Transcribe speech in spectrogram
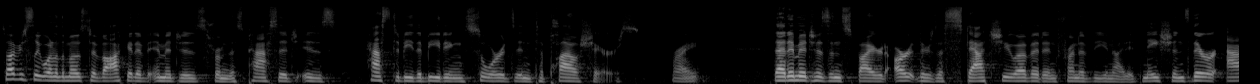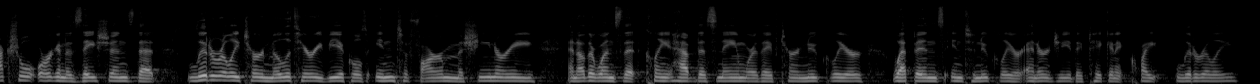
So, obviously, one of the most evocative images from this passage is, has to be the beating swords into plowshares, right? That image has inspired art. There's a statue of it in front of the United Nations. There are actual organizations that literally turn military vehicles into farm machinery, and other ones that claim, have this name where they've turned nuclear weapons into nuclear energy. They've taken it quite literally.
